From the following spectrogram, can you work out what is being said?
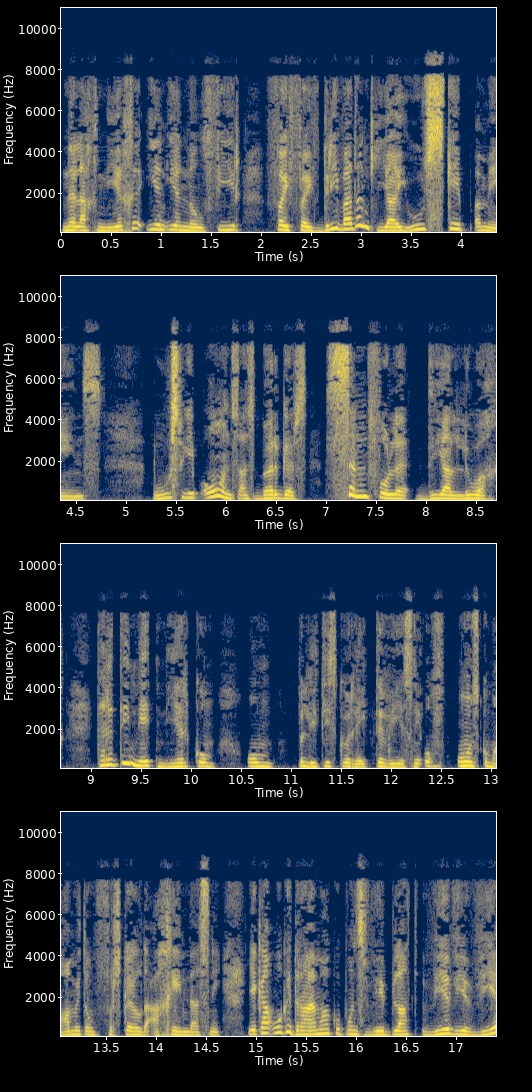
0891104553. Wat dink jy, hoe skep 'n mens hoe skep ons as burgers sinvolle dialoog dat dit nie net neerkom om polities korrek te wees nie of ons kom aan met ons verskillende agendas nie. Jy kan ook 'n draai maak op ons webblad www.rsg.co.za.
